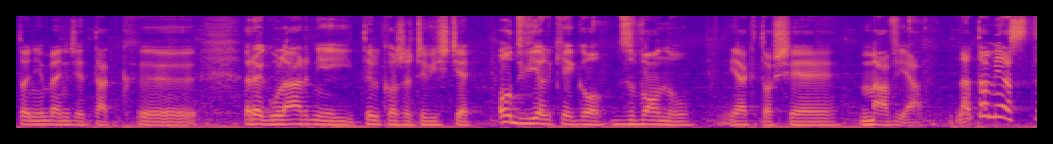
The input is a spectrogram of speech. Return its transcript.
To nie będzie tak regularnie i tylko rzeczywiście od wielkiego dzwonu, jak to się mawia. Natomiast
